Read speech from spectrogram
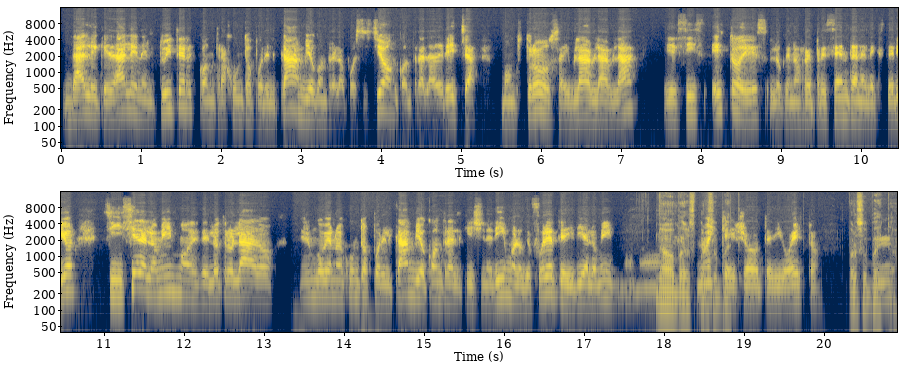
dale que dale en el Twitter contra Juntos por el Cambio, contra la oposición, contra la derecha monstruosa y bla, bla, bla. Y decís, esto es lo que nos representa en el exterior. Si hiciera lo mismo desde el otro lado, en un gobierno de Juntos por el Cambio contra el kirchnerismo, lo que fuera, te diría lo mismo. No, no, no es que yo te digo esto. Por supuesto.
